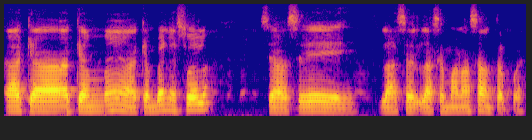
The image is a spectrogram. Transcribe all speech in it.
acá, en, en Venezuela se hace la, la Semana Santa, pues.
